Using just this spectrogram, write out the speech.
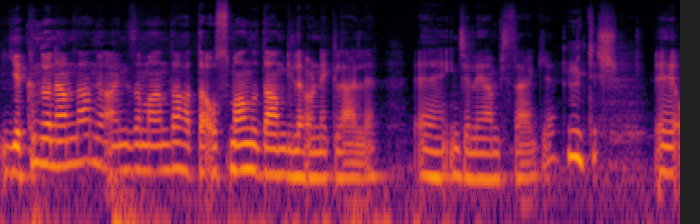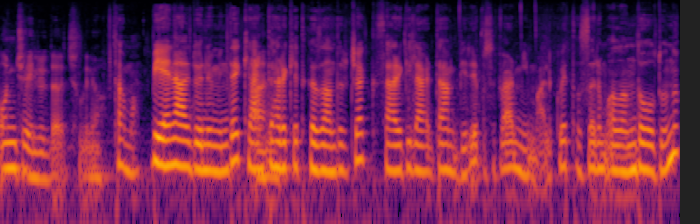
yakın dönemden ve aynı zamanda hatta Osmanlı'dan bile örneklerle e, inceleyen bir sergi. Müthiş. E, 13 Eylül'de açılıyor. Tamam. Bienal döneminde kente Aynen. hareket kazandıracak sergilerden biri bu sefer mimarlık ve tasarım alanında olduğunu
